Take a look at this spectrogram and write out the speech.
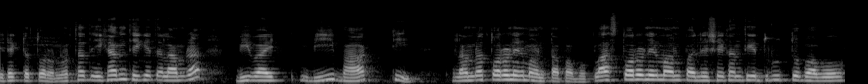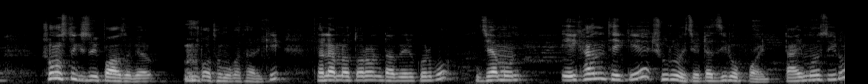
এটা একটা ত্বরণ। অর্থাৎ এখান থেকে তাহলে আমরা ভি বাই বি ভাগ টি তাহলে আমরা ত্বরণের মানটা পাবো। প্লাস ত্বরণের মান পাইলে সেখান থেকে দূরত্ব পাবো, সমস্ত কিছুই পাওয়া যাবে। প্রথম কথা আর কি। তাহলে আমরা ত্বরণটা বের করব। যেমন এইখান থেকে শুরু হয়েছে, এটা জিরো পয়েন্ট টাইমও জিরো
